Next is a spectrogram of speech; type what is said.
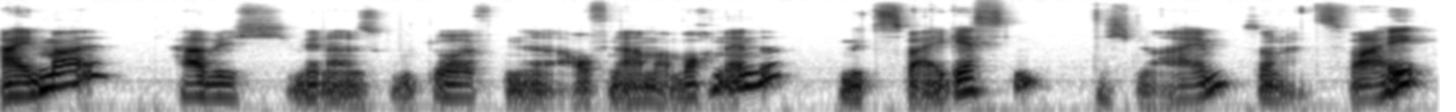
einmal habe ich, wenn alles gut läuft, eine Aufnahme am Wochenende mit zwei Gästen. Nicht nur einem, sondern zwei.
